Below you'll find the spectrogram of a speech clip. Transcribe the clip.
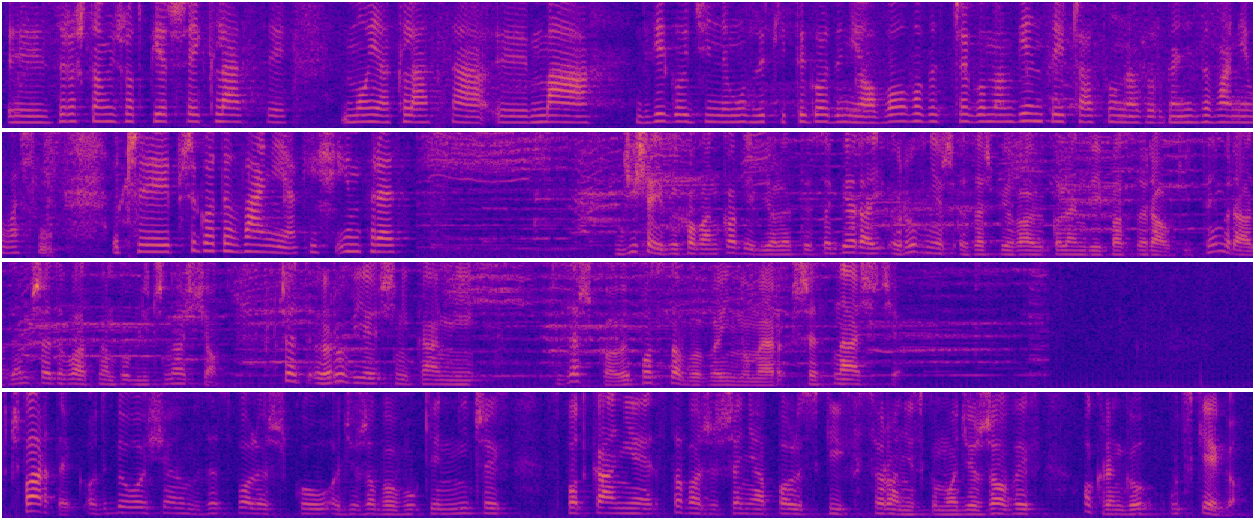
Y, Zresztą już od pierwszej klasy moja klasa y, ma dwie godziny muzyki tygodniowo, wobec czego mam więcej czasu na zorganizowanie właśnie, czy przygotowanie jakichś imprez. Dzisiaj wychowankowie Violetty Sobieraj również zaśpiewały kolendy i pastorałki, tym razem przed własną publicznością, przed rówieśnikami ze szkoły podstawowej nr 16. Czwartek odbyło się w Zespole Szkół Odzieżowo-Włókienniczych spotkanie Stowarzyszenia Polskich Schronisk Młodzieżowych Okręgu Łódzkiego.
